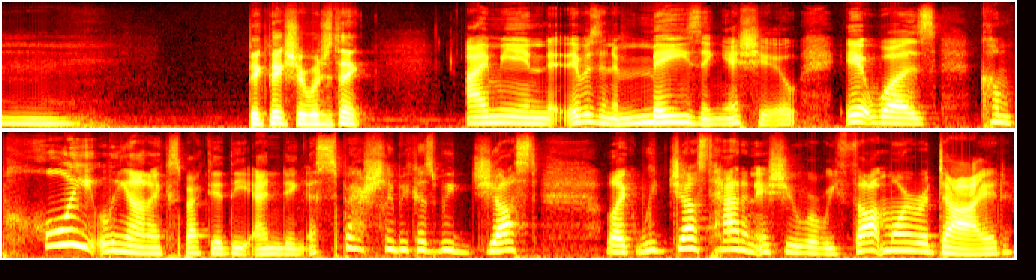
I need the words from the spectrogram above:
Mm. Big picture, what'd you think? I mean, it was an amazing issue. It was completely unexpected, the ending, especially because we just, like, we just had an issue where we thought Moira died.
